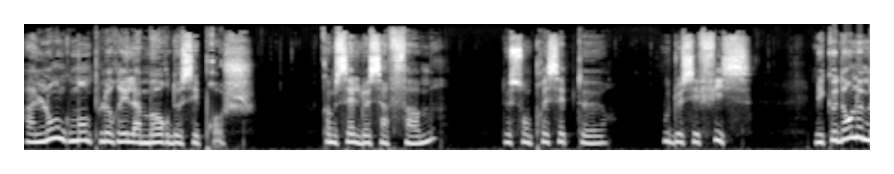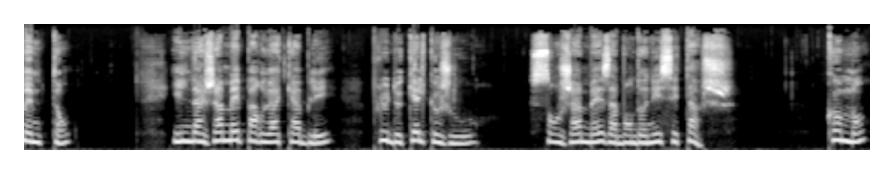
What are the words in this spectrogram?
a longuement pleuré la mort de ses proches, comme celle de sa femme, de son précepteur ou de ses fils, mais que dans le même temps, il n'a jamais paru accablé plus de quelques jours, sans jamais abandonner ses tâches. Comment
